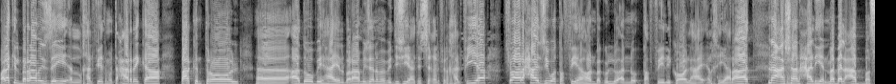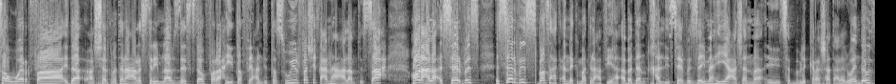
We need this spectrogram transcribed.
ولكن البرامج زي الخلفيات المتحركة bar control Adobe هاي البرامج أنا ما بديش إياها تشتغل في الخلفية. فراح أجي وأطفيها هون بقول له أنه طفي لي كل هاي الخيارات. أنا عشان حاليا ما بلعب بصور فإذا أشرت مثلا على Streamlabs Desktop فراح يطفي عندي التصوير فشلت عنها علامة الصح. هون على ال service. ال service بنصحك أنك ما تلعب فيها ابدا. خلي ال service زي ما هي عشان ما يسبب لك كراشات على ال Windows.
